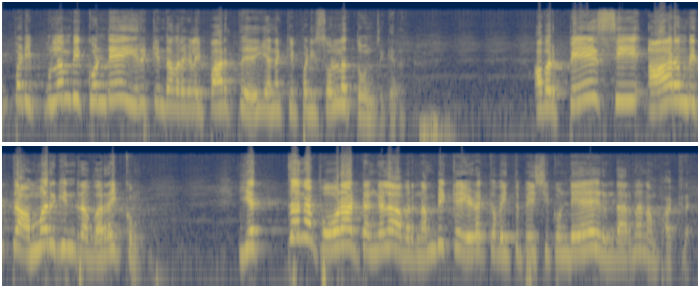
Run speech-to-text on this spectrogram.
இப்படி புலம்பிக் கொண்டே இருக்கின்றவர்களை பார்த்து எனக்கு இப்படி சொல்ல தோன்றுகிறது. அவர் பேசி ஆரம்பித்து அமர்கின்ற வரைக்கும் எத்தனை போராட்டங்களை அவர் நம்பிக்கை இழக்க வைத்து பேசிக்கொண்டே இருந்தார்னு நான் பார்க்குறேன்.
